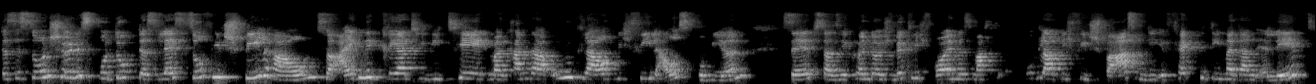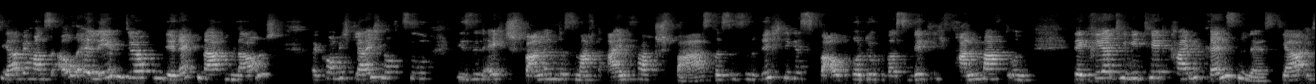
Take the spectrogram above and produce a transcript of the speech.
das ist so ein schönes Produkt, das lässt so viel Spielraum zur eigenen Kreativität. Man kann da unglaublich viel ausprobieren selbst. Also ihr könnt euch wirklich freuen, das macht unglaublich viel Spaß und die Effekte, die man dann erlebt, ja, wir haben es auch erleben dürfen direkt nach dem Lounge, da komme ich gleich noch zu, die sind echt spannend, das macht einfach Spaß. Das ist ein richtiges Bauprodukt, was wirklich Fun macht und der Kreativität keine Grenzen lässt, ja. Ich,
